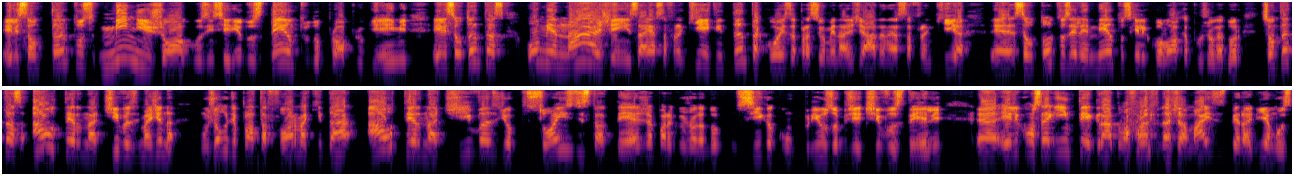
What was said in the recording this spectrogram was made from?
eles são tantos mini-jogos inseridos dentro do próprio game, eles são tantas homenagens a essa franquia, e tem tanta coisa para ser homenageada nessa franquia, é, são tantos elementos que ele coloca para o jogador, são tantas alternativas. Imagina, um jogo de plataforma que dá alternativas e opções de estratégia para que o jogador consiga cumprir os objetivos dele. É, ele consegue integrar de uma forma que nós jamais esperaríamos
